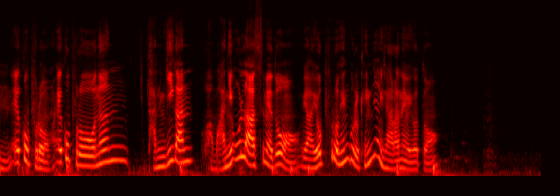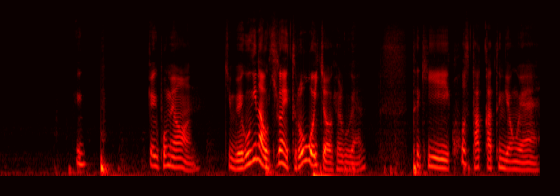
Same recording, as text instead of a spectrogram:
음, 에코 프로. 에코 프로는 단기간 와, 많이 올라왔음에도 야 옆으로 횡보를 굉장히 잘하네요 이것도. 이- 여기 보면 지금 외국인하고 기관이 들어오고 있죠 결국엔. 특히 코스닥 같은 경우에.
